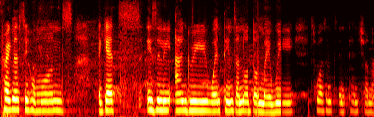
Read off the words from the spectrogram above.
Pregnancy hormones, I get easily angry when things are not done my way. It wasn't intentional.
